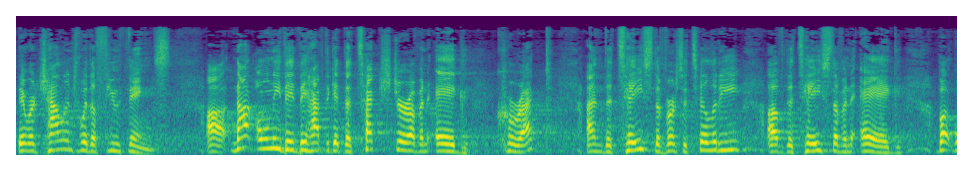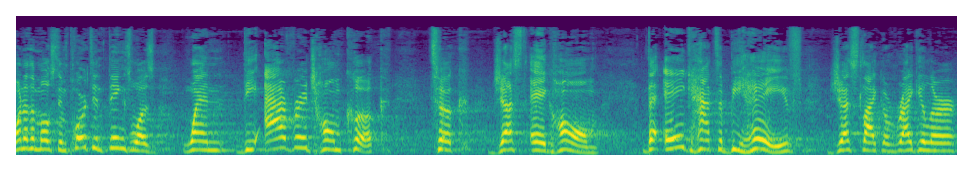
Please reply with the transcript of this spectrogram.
they were challenged with a few things. Uh, not only did they have to get the texture of an egg correct, and the taste, the versatility of the taste of an egg, but one of the most important things was when the average home cook took just egg home, the egg had to behave just like a regular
